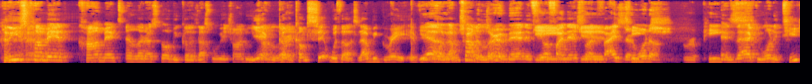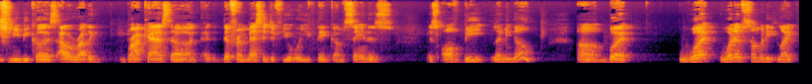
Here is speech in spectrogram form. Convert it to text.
Please come in, comment, and let us know because that's what we're trying to do. We're Yeah, trying to come, learn. come sit with us. That'd be great. If yeah, I'm trying to learn, man. If you're a financial give, advisor, teach, wanna repeat exactly want to teach me because I would rather broadcast uh, a different message if you what you think I'm saying is is offbeat. Let me know. Um, but what what if somebody like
